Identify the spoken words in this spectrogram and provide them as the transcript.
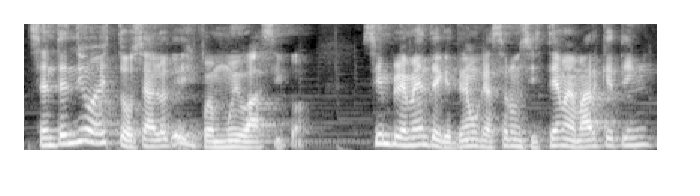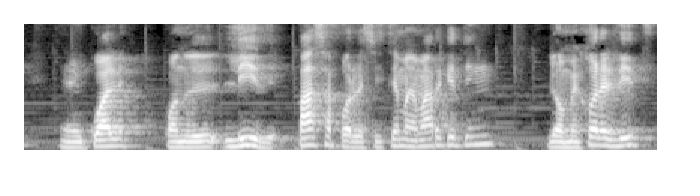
¿se entendió esto? O sea, lo que dije fue muy básico. Simplemente que tenemos que hacer un sistema de marketing en el cual cuando el lead pasa por el sistema de marketing, los mejores leads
